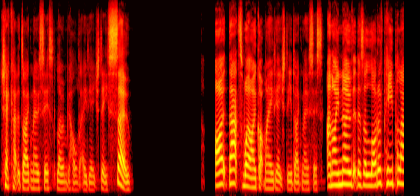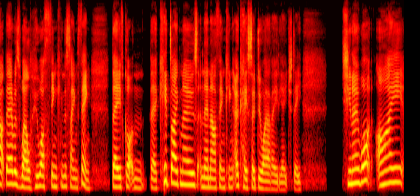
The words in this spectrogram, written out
check out the diagnosis, lo and behold, ADHD. So I, that's where I got my ADHD diagnosis. And I know that there's a lot of people out there as well who are thinking the same thing. They've gotten their kid diagnosed and they're now thinking, okay, so do I have ADHD? Do you know what? I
